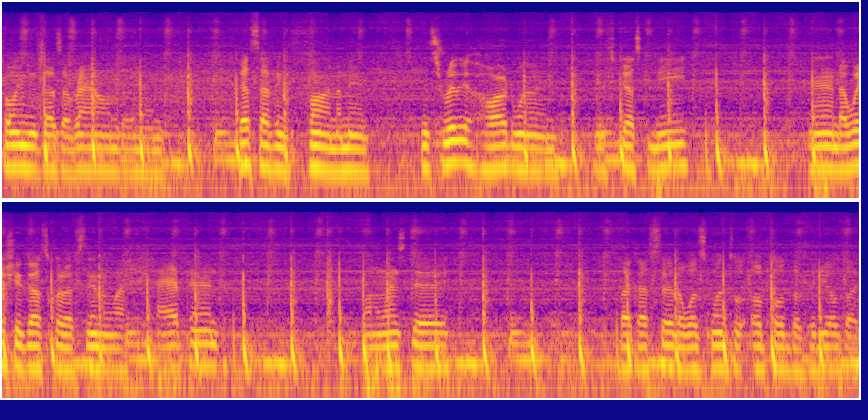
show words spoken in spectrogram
showing you guys around and just having fun. I mean, it's really hard when it's just me, and I wish you guys could have seen what happened on Wednesday like I said I was going to upload the videos I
